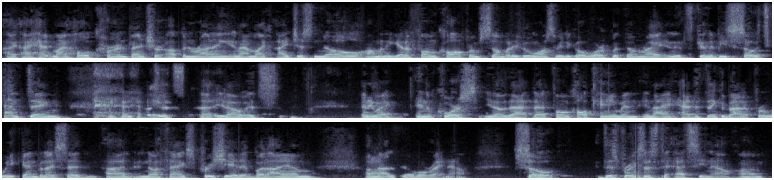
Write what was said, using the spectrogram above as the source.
I, I, had my whole current venture up and running, and I'm like, I just know I'm going to get a phone call from somebody who wants me to go work with them, right? And it's going to be so tempting. it's uh, you know, it's anyway, and of course, you know that that phone call came, and, and I had to think about it for a weekend. But I said, uh, no thanks, appreciate it, but I am I'm not available right now. So this brings us to Etsy now. Um,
